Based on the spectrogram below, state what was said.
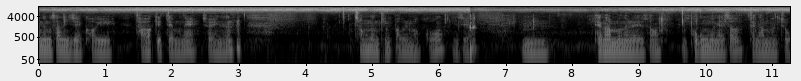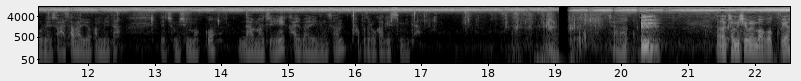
능선은 이제 거의 다 왔기 때문에 저희는 정릉 김밥을 먹고 이제 음, 대남문을 해서 보국문에서 대남문 쪽으로 해서 하산하려고 합니다. 점심 먹고 나머지 칼바이 능선 타보도록 하겠습니다. 자, 어, 점심을 먹었고요.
